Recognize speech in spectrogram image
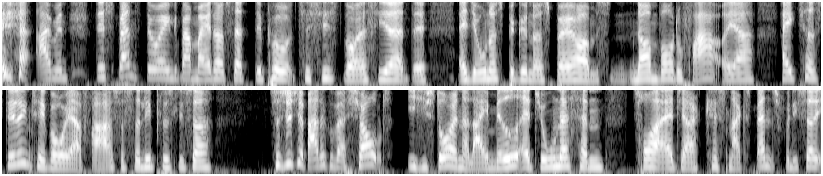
Ja, ej, men det er spansk. Det var egentlig bare mig, der satte det på til sidst, hvor jeg siger, at, øh, at Jonas begynder at spørge om, sådan, Nå, men hvor er du fra? Og jeg har ikke taget stilling til, hvor jeg er fra. Så, så lige pludselig så, så synes jeg bare, det kunne være sjovt i historien at lege med, at Jonas han tror, at jeg kan snakke spansk, fordi så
